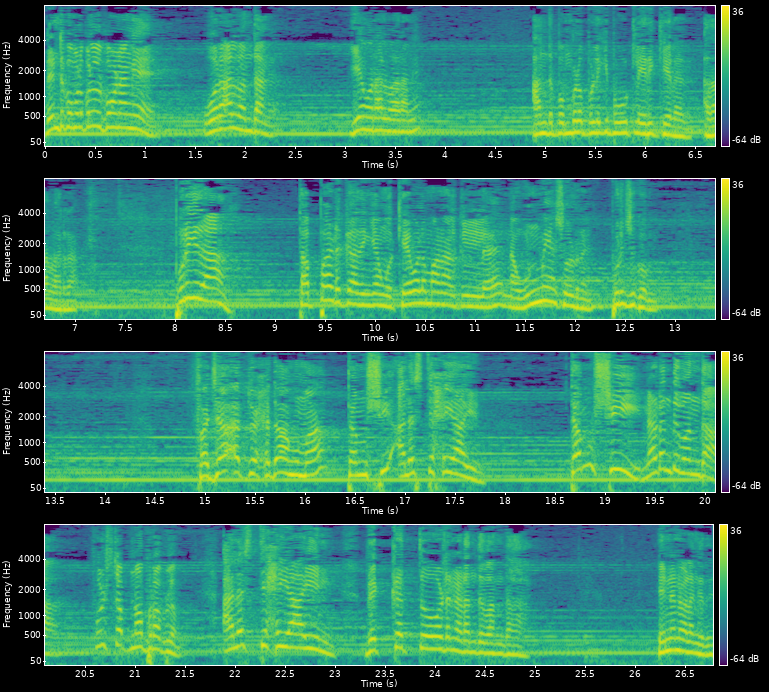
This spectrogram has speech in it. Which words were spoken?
ரெண்டு பொம்பளை பிள்ளைகள் போனாங்க. ஒரு ஆள் வந்தாங்க. ஏன் ஒரு ஆள் வராங்க? அந்த பொம்பளை பிள்ளைக்கு இப்ப வீட்டுல இருக்கல அதான் வர்றான். புரியுதா? தப்பா எடுக்காதீங்க. அவங்க கேவலமான ஆட்கள் இல்ல. நான் உண்மையா சொல்றேன். புரிஞ்சுக்கோங்க. ஃபஜாஅத்து இஹ்தாஹுமா தம்ஷி அல இஸ்திஹ்யாயின் தம்ஷி நடந்து வந்தா. ஃபுல் ஸ்டாப் நோ ப்ராப்ளம் அலஸ்திஹியாயின் வெக்கத்தோட நடந்து வந்தா. என்னன்னு வழங்குது?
